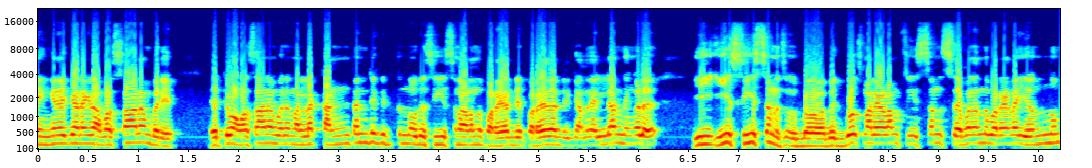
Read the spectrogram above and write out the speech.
എങ്ങനെയൊക്കെയാണെങ്കിൽ അവസാനം വരെ ഏറ്റവും അവസാനം വരെ നല്ല കണ്ടന്റ് കിട്ടുന്ന ഒരു സീസൺ ആണെന്ന് പറയാൻ പറയാതിരിക്കുക അതിനെല്ലാം നിങ്ങൾ ഈ ഈ season Bigg Boss Malayalam season seven എന്ന് പറയുന്ന എന്നും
